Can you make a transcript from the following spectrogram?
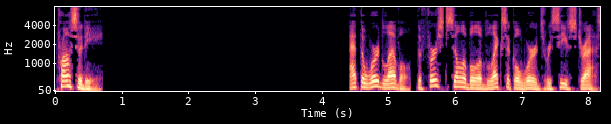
Prosody At the word level, the first syllable of lexical words receives stress.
